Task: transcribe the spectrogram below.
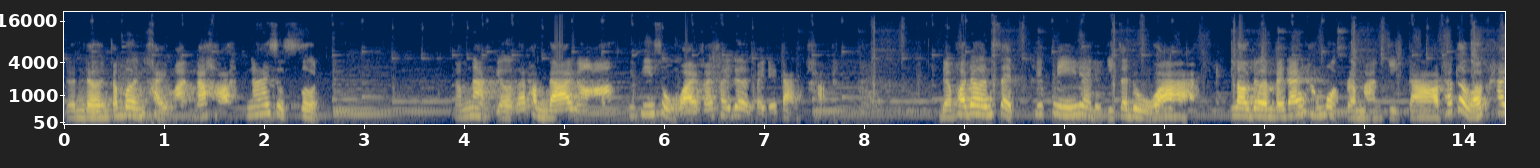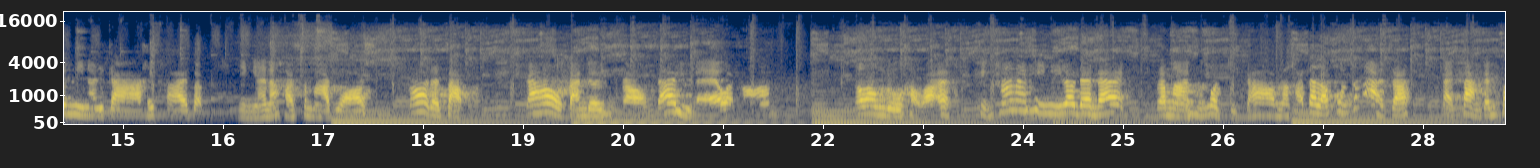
เดินเดินก็เบิร์นไขมันนะคะ ง่ายสุดๆ น้ำหนักเยอะก็ทำได้เนาะพี่ๆสูงวัยค่อยๆเดินไปด้วยกันค่ะ เดี๋ยวพอเดินเสร็จคลิปนี้เนี่ยเดี๋ยวกิจะดูว่า เราเดินไปได้ทั้งหมดประมาณกี่ก้าวถ้าเกิดว่าใครมีนาฬิกาคล้ายๆแบบอย่างเงี้ยนะคะสมาร์ทวอชก็จะจับก้าวการเดินของเราได้อยู่แล้วเนาะก็ลองดูค่ะว่าเออ15นาทีนี้เราเดินได้ประมาณทั้งหมดกี่ก้าวนะคะ แต่ละคนก็อาจจะแตกต่างกันไป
